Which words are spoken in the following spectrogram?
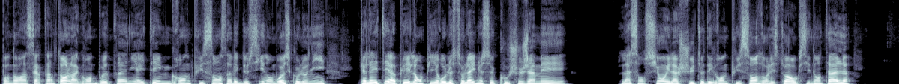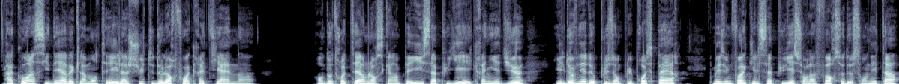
Pendant un certain temps, la Grande-Bretagne a été une grande puissance avec de si nombreuses colonies qu'elle a été appelée l'Empire où le soleil ne se couche jamais. L'ascension et la chute des grandes puissances dans l'histoire occidentale a coïncidé avec la montée et la chute de leur foi chrétienne. En d'autres termes, lorsqu'un pays s'appuyait et craignait Dieu, il devenait de plus en plus prospère, mais une fois qu'il s'appuyait sur la force de son État,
